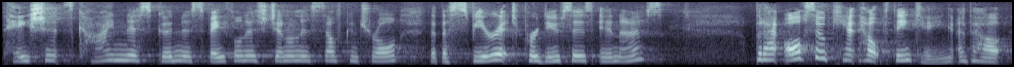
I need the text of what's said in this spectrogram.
patience, kindness, goodness, faithfulness, gentleness, self control that the Spirit produces in us. But I also can't help thinking about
